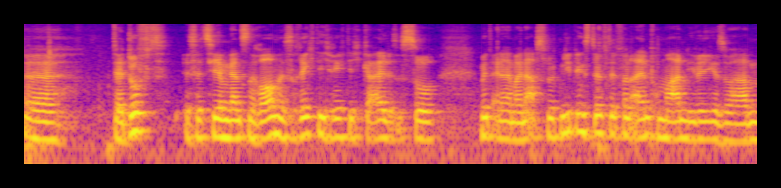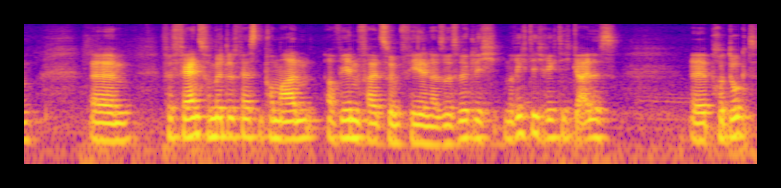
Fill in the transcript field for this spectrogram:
Äh, der Duft ist jetzt hier im ganzen Raum, ist richtig, richtig geil. Das ist so mit einer meiner absoluten Lieblingsdüfte von allen Pomaden, die wir hier so haben. Ähm, für Fans von mittelfesten Pomaden auf jeden Fall zu empfehlen. Also ist wirklich ein richtig, richtig geiles äh, Produkt.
